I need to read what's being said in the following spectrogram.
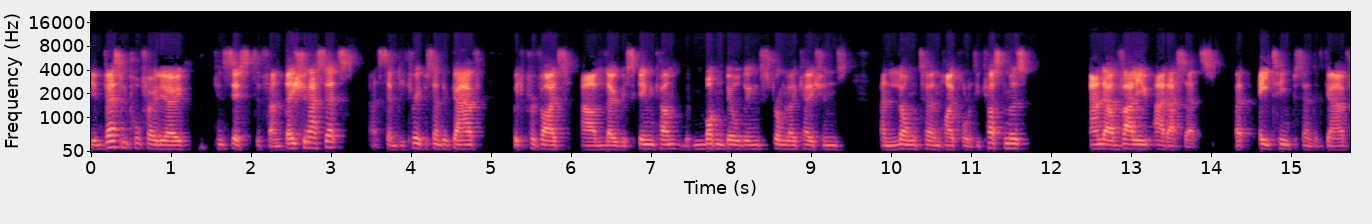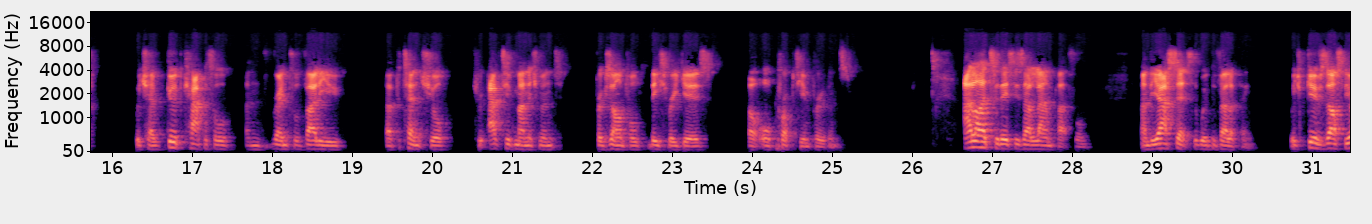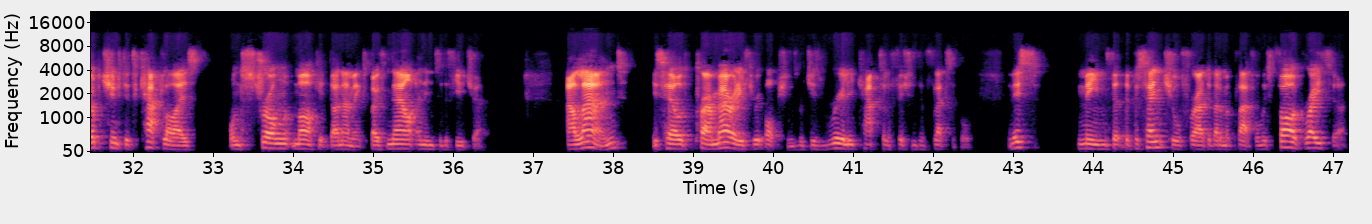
The investment portfolio consists of foundation assets at 73% of GAV, which provides our low risk income with modern buildings, strong locations, and long term high quality customers. and our value add assets at 18% of GAV, which have good capital and rental value uh, potential through active management, for example, lease re-gears or, or property improvements. Allied to this is our land platform and the assets that we're developing, which gives us the opportunity to capitalize on strong market dynamics, both now and into the future. Our land is held primarily through options, which is really capital efficient and flexible. This means that the potential for our development platform is far greater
